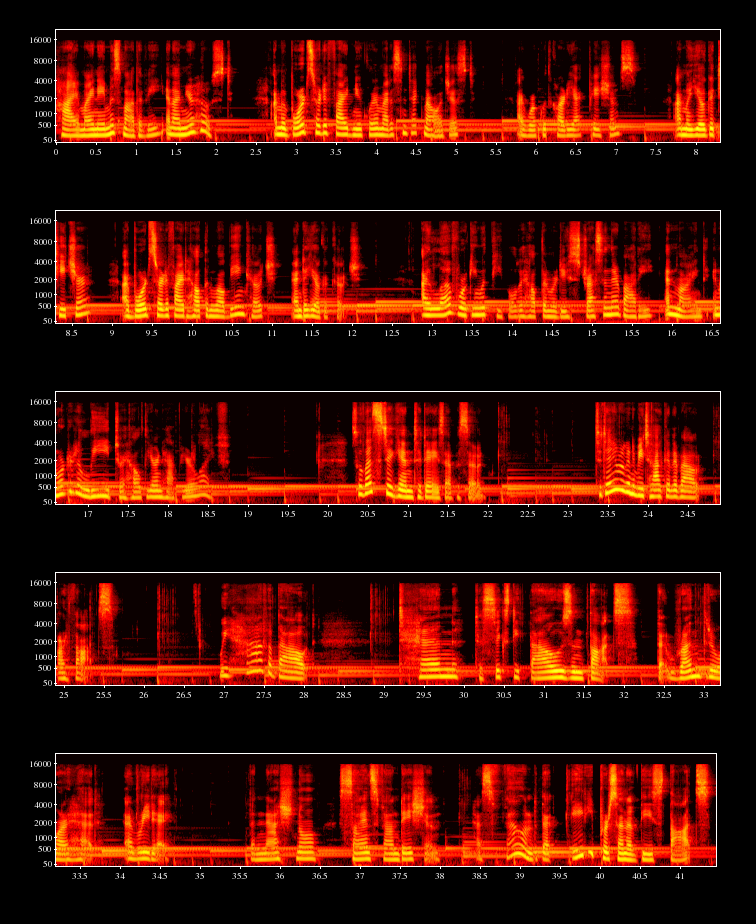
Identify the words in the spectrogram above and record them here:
Hi, my name is Madhavi, and I'm your host. I'm a board certified nuclear medicine technologist. I work with cardiac patients. I'm a yoga teacher, a board certified health and well being coach, and a yoga coach. I love working with people to help them reduce stress in their body and mind in order to lead to a healthier and happier life. So let's dig in today's episode. Today, we're going to be talking about our thoughts. We have about 10 to 60,000 thoughts that run through our head every day. The National Science Foundation has found that 80% of these thoughts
